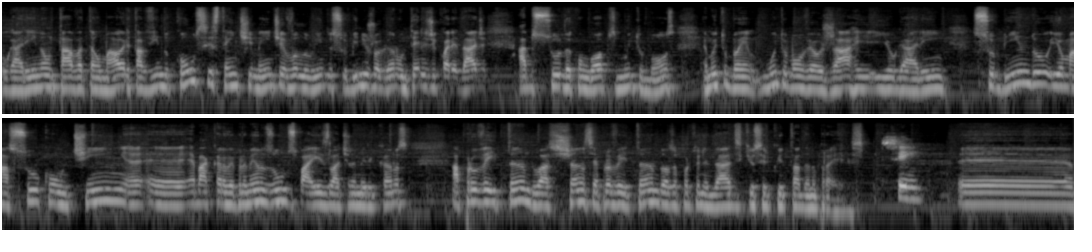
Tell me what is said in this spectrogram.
o Garim não estava tão mal, ele tá vindo consistentemente evoluindo, subindo e jogando um tênis de qualidade absurda com golpes muito bons. É muito bom, muito bom ver o Jarry e o Garim subindo e o Massu com o Tim. É, é, é bacana ver pelo menos um dos países latino-americanos aproveitando as chances, aproveitando as oportunidades que o circuito está dando para eles. Sim. É...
